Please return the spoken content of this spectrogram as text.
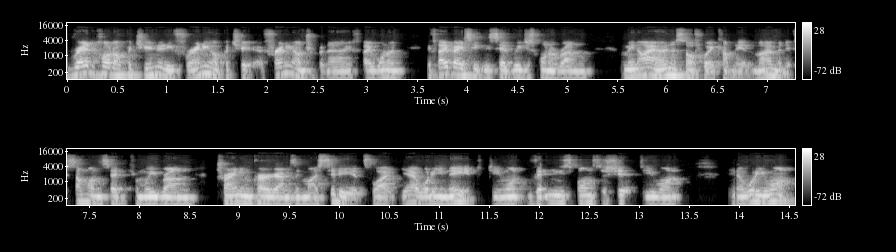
red hot opportunity for any opportunity for any entrepreneur if they want to if they basically said we just want to run I mean, I own a software company at the moment. If someone said, Can we run training programs in my city? It's like, Yeah, what do you need? Do you want venue sponsorship? Do you want, you know, what do you want?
